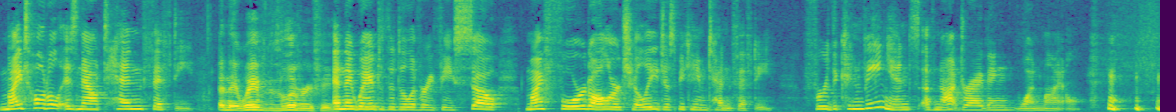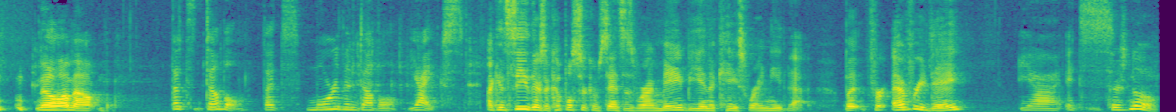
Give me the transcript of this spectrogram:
my total is now ten fifty. And they waived the delivery fee. And they waived the delivery fee. So my four dollar chili just became ten fifty. for the convenience of not driving one mile. No, I'm out. That's double. That's more than double. Yikes. I can see there's a couple circumstances where I may be in a case where I need that. But for every day, Yeah, it's there's no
